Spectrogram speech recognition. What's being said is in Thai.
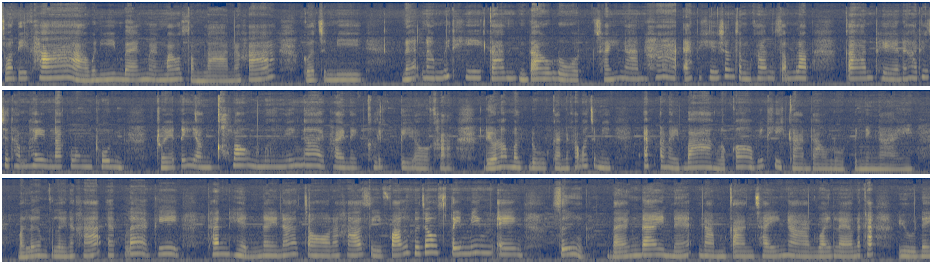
สวัสดีค่ะ วันนี้แบงค์แมงเมาสำรานะคะ ก็จะมีแนะนำวิธีการดาวน์โหลดใช้งาน 5 แอปพลิเคชันสำคัญสำหรับการเทรดนะคะ ที่จะทำให้นักลงทุนเทรดได้อย่างคล่องมือง่ายๆ ภายในคลิกเดียวค่ะ เดี๋ยวเรามาดูกันนะคะว่าจะมีแอปอะไรบ้าง แล้วก็วิธีการดาวน์โหลดเป็นยังไง มาเริ่มกันเลยนะคะ แอปแรกที่ท่านเห็นในหน้าจอนะคะ สีฟ้าก็คือเจ้า Streaming เอง ซึ่งแบงค์ได้แนะนำการใช้งานไว้แล้วนะคะ อยู่ใน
